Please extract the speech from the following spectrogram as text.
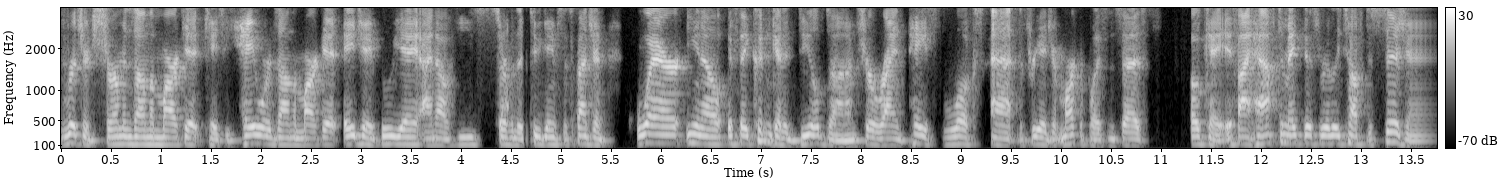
Richard Sherman's on the market. Casey Hayward's on the market. AJ Bouye, I know he's serving the two game suspension. Where, you know, if they couldn't get a deal done, I'm sure Ryan Pace looks at the free agent marketplace and says, okay, if I have to make this really tough decision,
